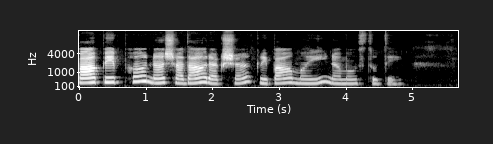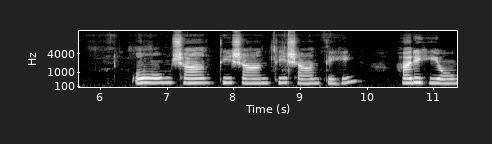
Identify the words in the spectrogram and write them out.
পাপেভ্য ন সদা রক্ষ কৃপাময়ী নমস্তুতে। ওম শান্তি শান্তি শান্তি। হরি ওম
